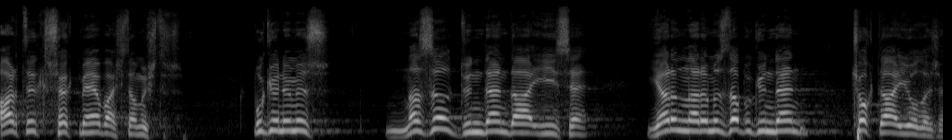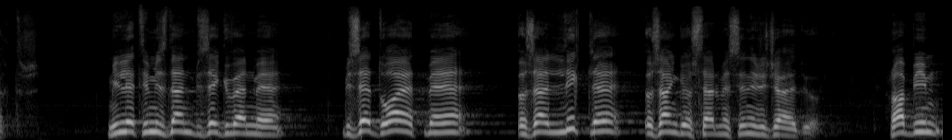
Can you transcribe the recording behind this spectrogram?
artık sökmeye başlamıştır. Bugünümüz nasıl dünden daha iyiyse yarınlarımız da bugünden çok daha iyi olacaktır. Milletimizden bize güvenmeye, bize dua etmeye özellikle özen göstermesini rica ediyorum. Rabbim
